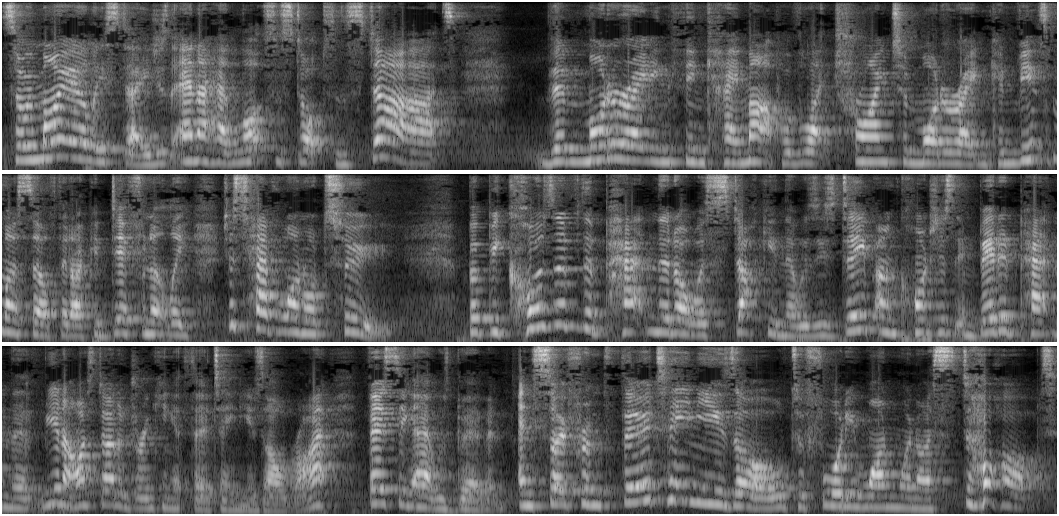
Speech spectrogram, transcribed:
So in my early stages, and I had lots of stops and starts, the moderating thing came up of like trying to moderate and convince myself that I could definitely just have one or two. But because of the pattern that I was stuck in, there was this deep unconscious embedded pattern that, you know, I started drinking at 13 years old, right? First thing I had was bourbon. And so from 13 years old to 41 when I stopped,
